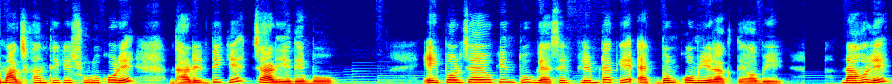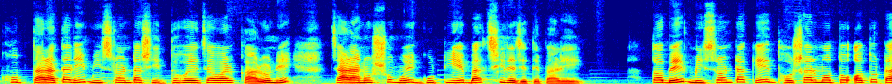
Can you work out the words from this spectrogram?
মাঝখান থেকে শুরু করে ধারের দিকে চাড়িয়ে দেব। এই পর্যায়েও কিন্তু গ্যাসের ফ্লেমটাকে একদম কমিয়ে রাখতে হবে। না হলে খুব তাড়াতাড়ি মিশ্রণটা সিদ্ধ হয়ে যাওয়ার কারণে চাড়ানোর সময় গুটিয়ে বা ছিঁড়ে যেতে পারে। তবে মিশ্রণটাকে ধোসার মতো অতটা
